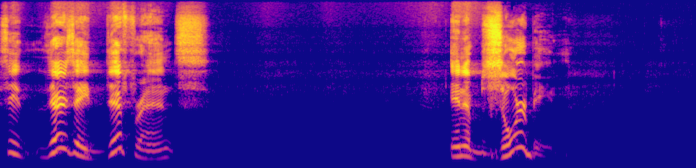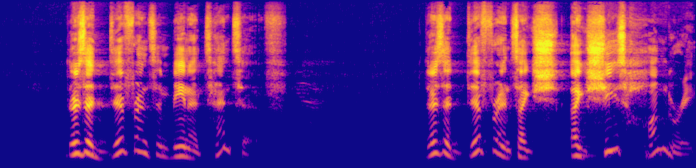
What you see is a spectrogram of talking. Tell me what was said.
See, there's a difference in absorbing. There's a difference in being attentive. There's a difference. Like, like she's hungry.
